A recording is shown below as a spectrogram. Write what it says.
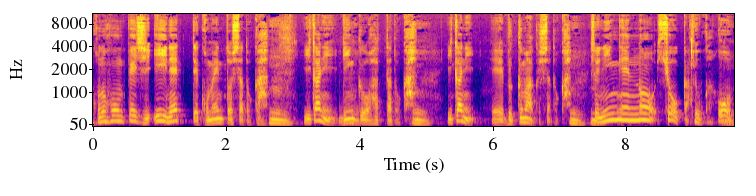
このホームページいいねってコメントしたとか、いかにリンクを貼ったとか、いかにえー、ブックマークしたとか、うんうん、そういう人間の評価を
